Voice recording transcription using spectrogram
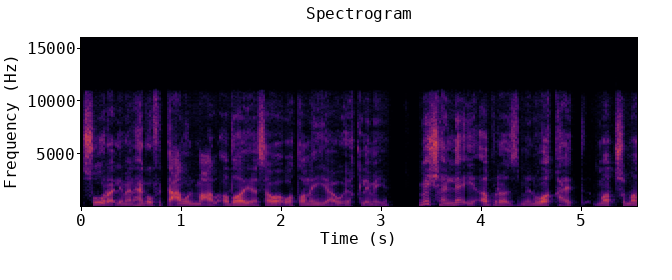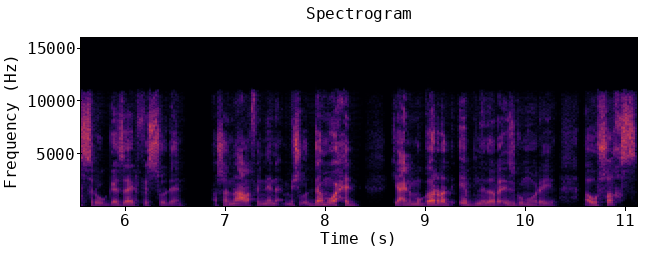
صورة لمنهجه في التعامل مع القضايا سواء وطنية أو إقليمية مش هنلاقي أبرز من واقعة ماتش مصر والجزائر في السودان. عشان نعرف اننا مش قدام واحد يعني مجرد ابن لرئيس جمهورية أو شخص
